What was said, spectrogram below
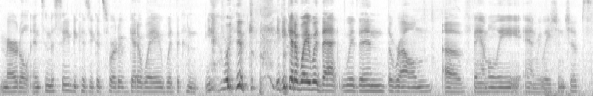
marital intimacy because you could sort of get away with the con- you could get away with that within the realm of family and relationships.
